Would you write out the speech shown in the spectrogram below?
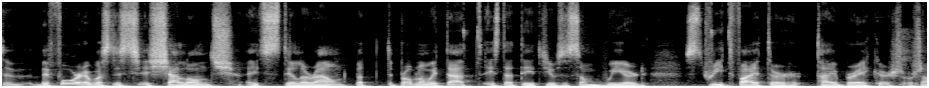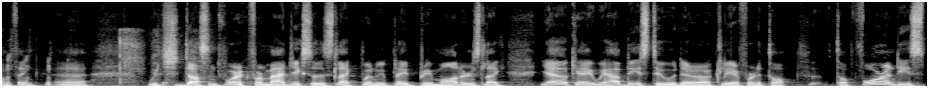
the, before there was this challenge it's still around but the problem with that is that it uses some weird street fighter tiebreakers or something uh, which doesn't work for magic so it's like when we played pre-modern it's like yeah okay we have these two that are clear for the top top four and these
